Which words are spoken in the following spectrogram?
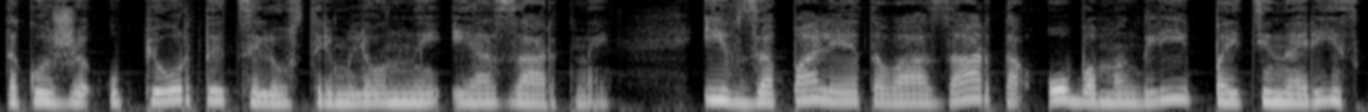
такой же упертый, целеустремленный и азартный. И в запале этого азарта оба могли пойти на риск,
